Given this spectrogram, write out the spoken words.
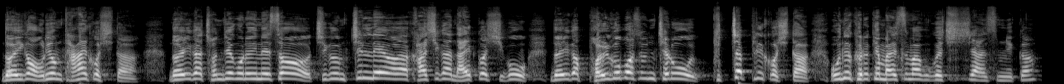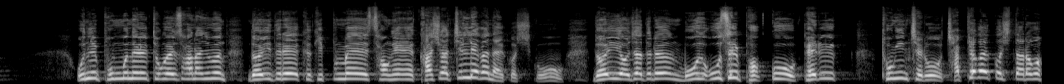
너희가 어려움 당할 것이다. 너희가 전쟁으로 인해서 지금 찔레와 가시가 날 것이고 너희가 벌거벗은 채로 붙잡힐 것이다. 오늘 그렇게 말씀하고 계시지 않습니까? 오늘 본문을 통해서 하나님은 너희들의 그 기쁨의 성에 가시와 찔레가 날 것이고 너희 여자들은 모- 옷을 벗고 배를 동인 채로 잡혀갈 것이다라고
